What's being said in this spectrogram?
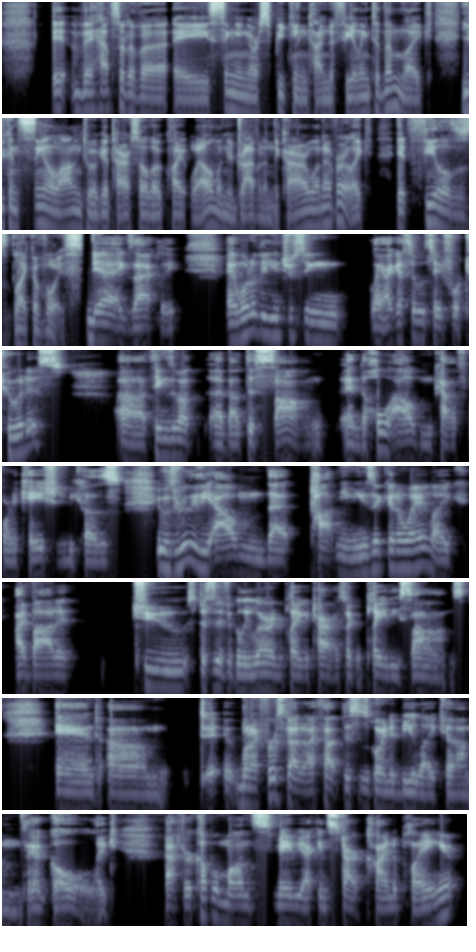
It, they have sort of a, a singing or speaking kind of feeling to them. Like you can sing along to a guitar solo quite well when you're driving in the car or whatever. Like it feels like a voice. Yeah, exactly. And one of the interesting, like I guess I would say fortuitous uh, things about about this song and the whole album, Californication, because it was really the album that taught me music in a way. Like I bought it to specifically learn to play guitar so I could play these songs. And um, when I first got it, I thought this was going to be like um, like a goal. Like after a couple months, maybe I can start kind of playing it.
